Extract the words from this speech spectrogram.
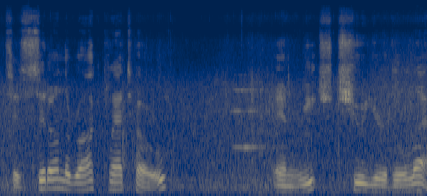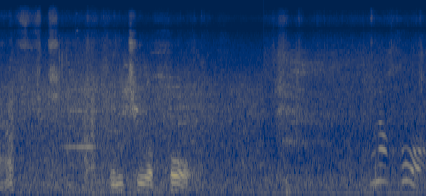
It says sit on the rock plateau and reach to your left into a hole. In a hole.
